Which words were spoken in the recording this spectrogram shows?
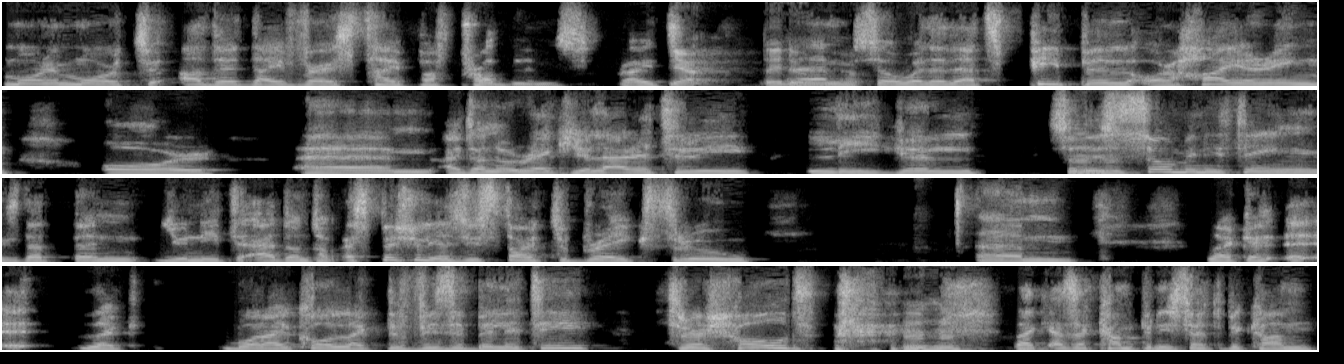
more and more to other diverse type of problems, right? Yeah, they do. Um, yeah. So whether that's people or hiring or um, I don't know regulatory, legal. So mm-hmm. there's so many things that then you need to add on top, especially as you start to break through. Um, like a, a, like what I call like the visibility threshold. Mm-hmm. like as a company start to become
